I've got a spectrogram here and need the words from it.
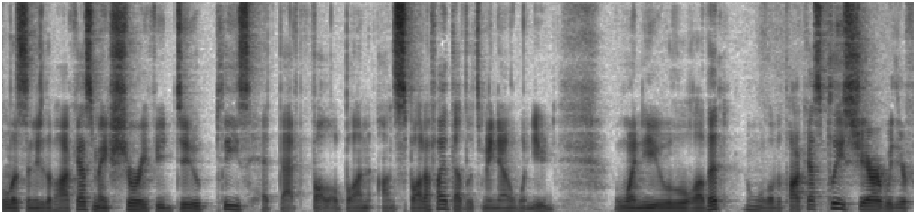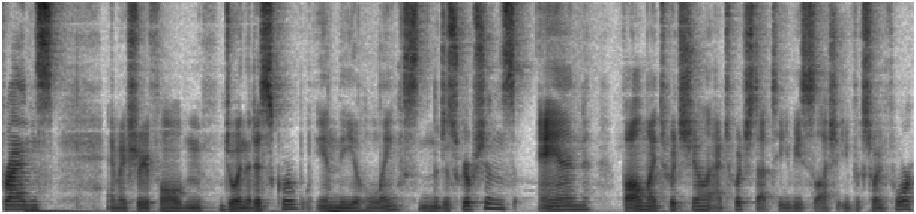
listening to the podcast. Make sure if you do, please hit that follow button on Spotify. That lets me know when you when you love it, love the podcast. Please share it with your friends and make sure you follow join the Discord in the links in the descriptions, and follow my Twitch channel at twitch.tv slash evigs24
